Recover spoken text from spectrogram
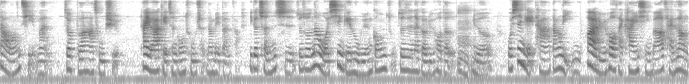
大王且慢，就不让他出去。”他以为他可以成功出城，那没办法。一个臣实就说：“那我献给鲁元公主，就是那个吕后的女儿，我献给她当礼物。”后来吕后才开心，然后才让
